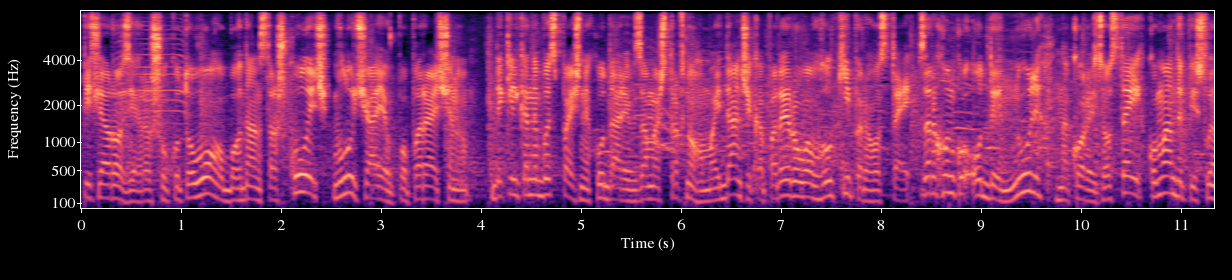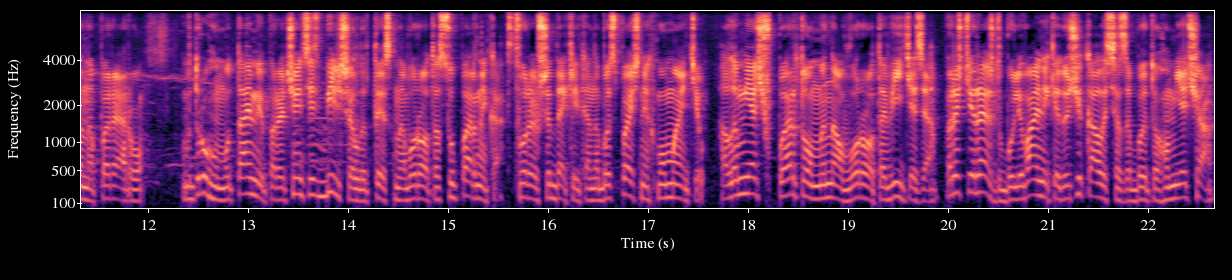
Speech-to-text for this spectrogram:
Після розіграшу кутового Богдан Страшкулич влучає в поперечину. Декілька небезпечних ударів за меж штрафного майданчика парирував голкіпер гостей. За рахунку 1-0 на користь гостей команди пішли на перерву. В другому таймі перечинці збільшили тиск на ворота суперника, створивши декілька небезпечних моментів. Але м'яч вперто оминав ворота Вітязя. Врешті-решт, вболівальники дочекалися забитого м'яча.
